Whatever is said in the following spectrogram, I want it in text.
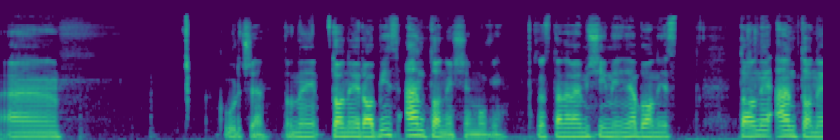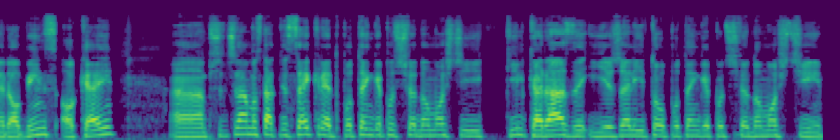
e, kurczę, Tony, Tony Robbins, Antony się mówi. Zastanawiam się imienia, bo on jest Tony Antony Robbins, ok. E, przeczytałem ostatnio sekret, potęgę podświadomości kilka razy i jeżeli tą potęgę podświadomości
